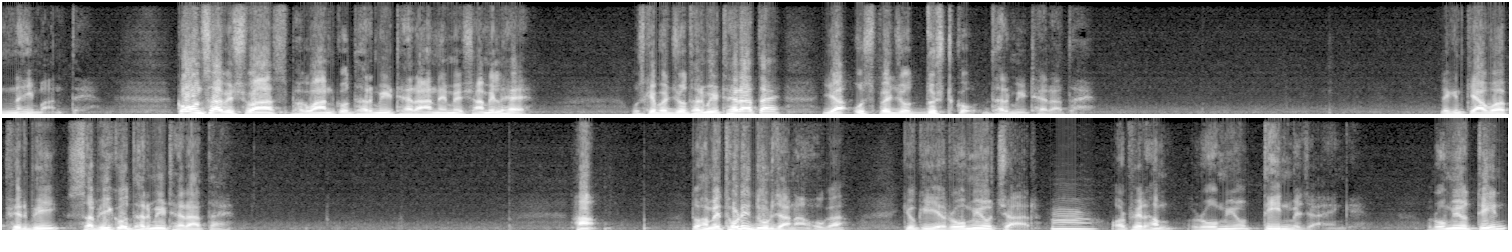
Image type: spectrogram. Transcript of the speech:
नहीं मानते। कौन सा विश्वास भगवान को धर्मी ठहराने में शामिल है? उसके पर जो धर्मी ठहराता है, या उस पर जो दुष्ट को धर्मी ठहराता है? लेकिन क्या वह फिर भी सभी को धर्मी ठहराता है? हाँ तो हमें थोड़ी दूर जाना होगा। क्योंकि ये रोमियो चार। और फिर हम रोमियो तीन में जाएँगे। रोमियो तीन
